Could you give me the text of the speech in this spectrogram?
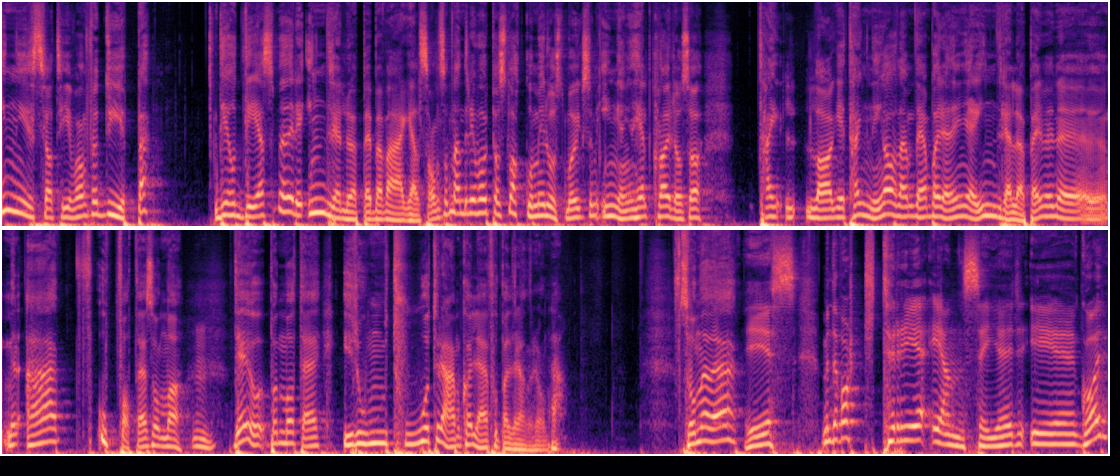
initiativene fra dypet Det er jo det som er de indreløperbevegelsene som de driver på og snakker om i Rosenborg, som ingen helt klarer å lage en tegning av dem. Det er bare den indreløper. Men jeg oppfatter det sånn, da. Det er jo på en måte rom to, tror jeg de kaller fotballtrenerne. Ja. Sånn er det. Yes. Men det ble 3-1-seier i går.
